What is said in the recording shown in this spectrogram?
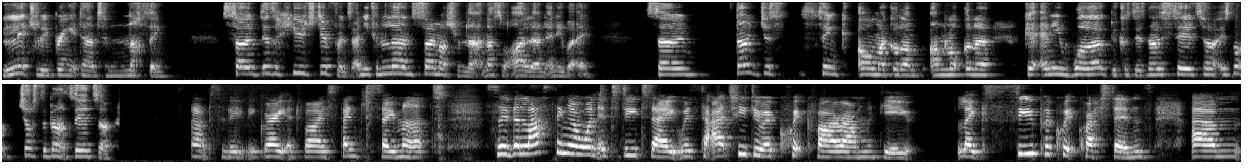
Literally bring it down to nothing. So there's a huge difference, and you can learn so much from that. And that's what I learned anyway. So don't just think, oh my God, I'm, I'm not going to get any work because there's no theatre. It's not just about theatre. Absolutely. Great advice. Thank you so much. So, the last thing I wanted to do today was to actually do a quick fire round with you. Like super quick questions um,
